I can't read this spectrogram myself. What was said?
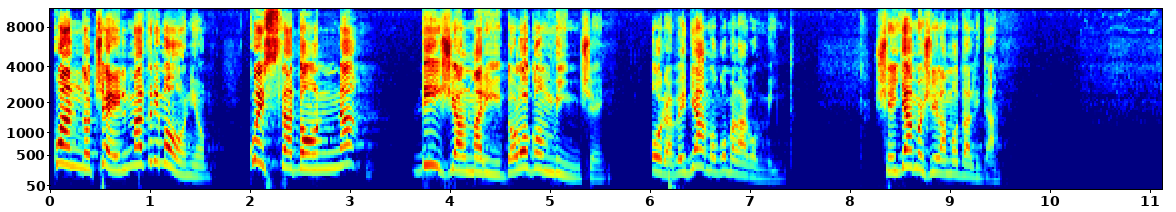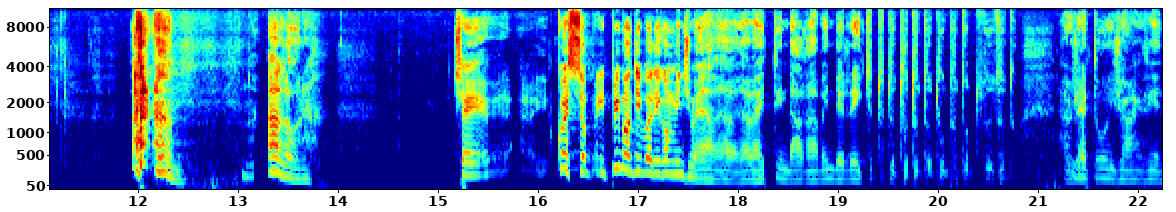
Quando c'è il matrimonio, questa donna dice al marito, lo convince. Ora vediamo come l'ha convinto. Scegliamoci la modalità. Allora, c'è questo, il primo tipo di convincimento, a vendere il A un certo punto diceva,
